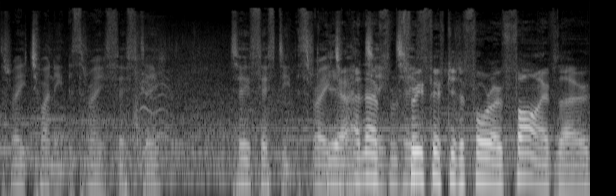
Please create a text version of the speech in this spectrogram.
320 to 350. 250 to 320. Yeah, and then from 350 to 405, though,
